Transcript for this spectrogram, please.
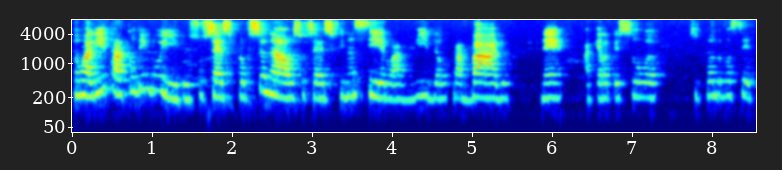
Então, ali está tudo imbuído: sucesso profissional, sucesso financeiro, a vida, o trabalho, né? Aquela pessoa que, quando você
